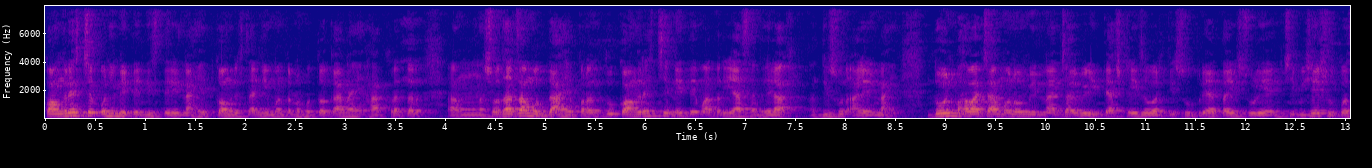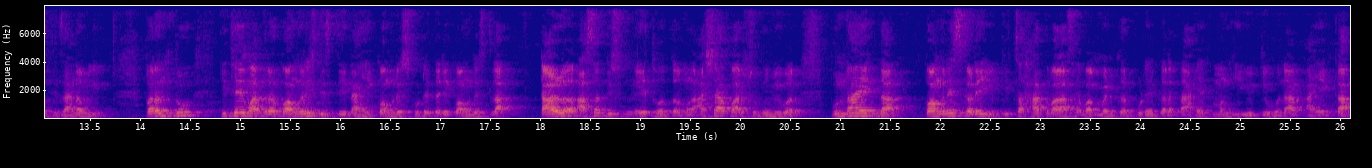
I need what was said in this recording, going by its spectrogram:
काँग्रेसचे कोणी नेते दिसलेले नाहीत. काँग्रेसला निमंत्रण होतं का नाही हा खरं तर शोधाचा मुद्दा आहे. परंतु काँग्रेसचे नेते मात्र या सभेला दिसून आलेले नाही दोन भावाच्या मनोमिलनाच्या वेळी त्या स्टेजवरती सुप्रियाताई सुळे यांची विशेष उपस्थिती जाणवली. परंतु तिथे मात्र काँग्रेस दिसली नाही. काँग्रेस कुठेतरी काँग्रेसला टाळलं असं दिसून येत होतं. मग अशा पार्श्वभूमीवर पुन्हा एकदा काँग्रेसकडे युतीचा हात बाळासाहेब आंबेडकर पुढे करत आहेत. मग ही युती होणार आहे का?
